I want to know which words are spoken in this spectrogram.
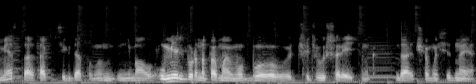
места, а так всегда, по-моему, занимал... У Мельбурна, по-моему, был чуть выше рейтинг, да, чем у Сиднея.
